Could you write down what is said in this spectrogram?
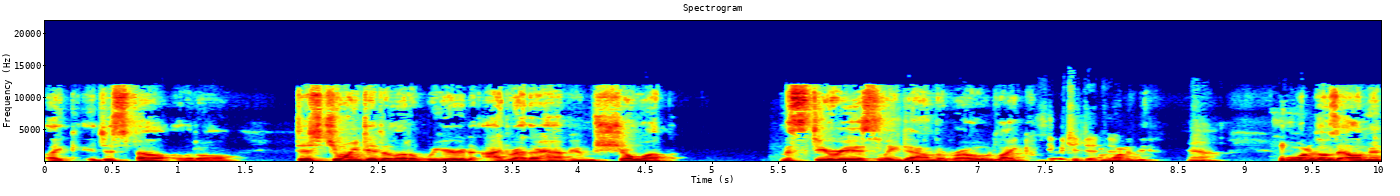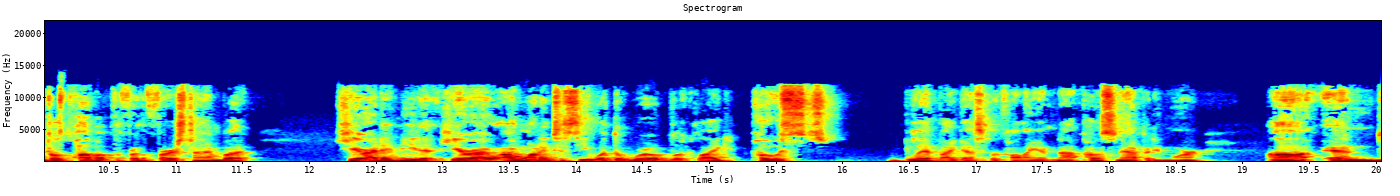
Like it just felt a little disjointed, a little weird. I'd rather have him show up mysteriously down the road, like See what you did one of the yeah, one of those elementals pop up for the first time. But here, I didn't need it. Here, I, I wanted to see what the world looked like post blip. I guess we're calling it not post snap anymore. Uh, and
